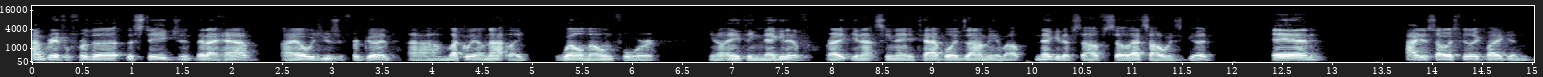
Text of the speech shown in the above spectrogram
I'm grateful for the the stage that I have. I always use it for good. Um, luckily, I'm not like well known for you know anything negative, right? You're not seeing any tabloids on me about negative stuff, so that's always good. And I just always feel like if I can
